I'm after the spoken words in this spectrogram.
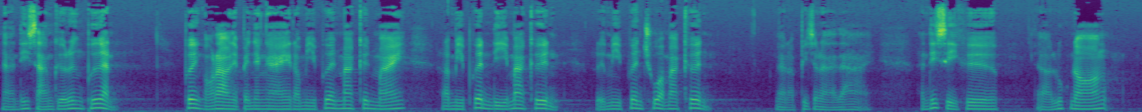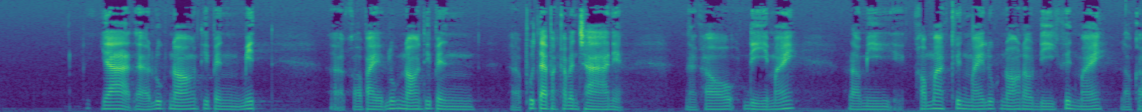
นะอันที่ 3 คือเรื่องเพื่อน เพื่อนของเราเนี่ยเป็นยังไง เรามีเพื่อนมากขึ้นไหมเรามีเพื่อนดีมากขึ้น หรือมีเพื่อนชั่วมากขึ้นนะเราพิจารณาได้ อันที่ 4 คือลูกน้องญาติลูกน้องที่เป็นมิตรขอไปลูกน้องที่เป็นผู้ใต้บังคับบัญชาเนี่ย นะเขาดีไหม เรามีเขามากขึ้นไหมลูกน้องเราดีขึ้นไหม เราก็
